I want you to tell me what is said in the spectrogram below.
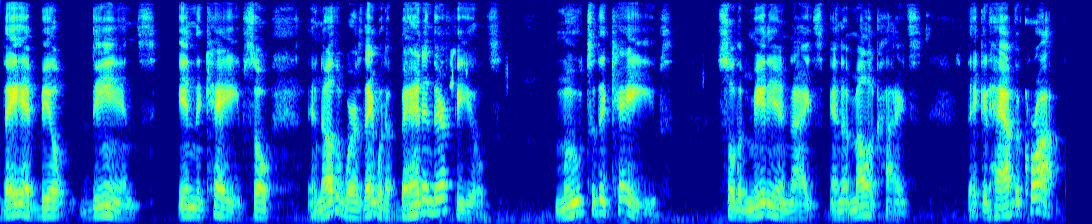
they had built dens in the caves. So, in other words, they would abandon their fields, move to the caves, so the Midianites and the Amalekites they could have the crop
